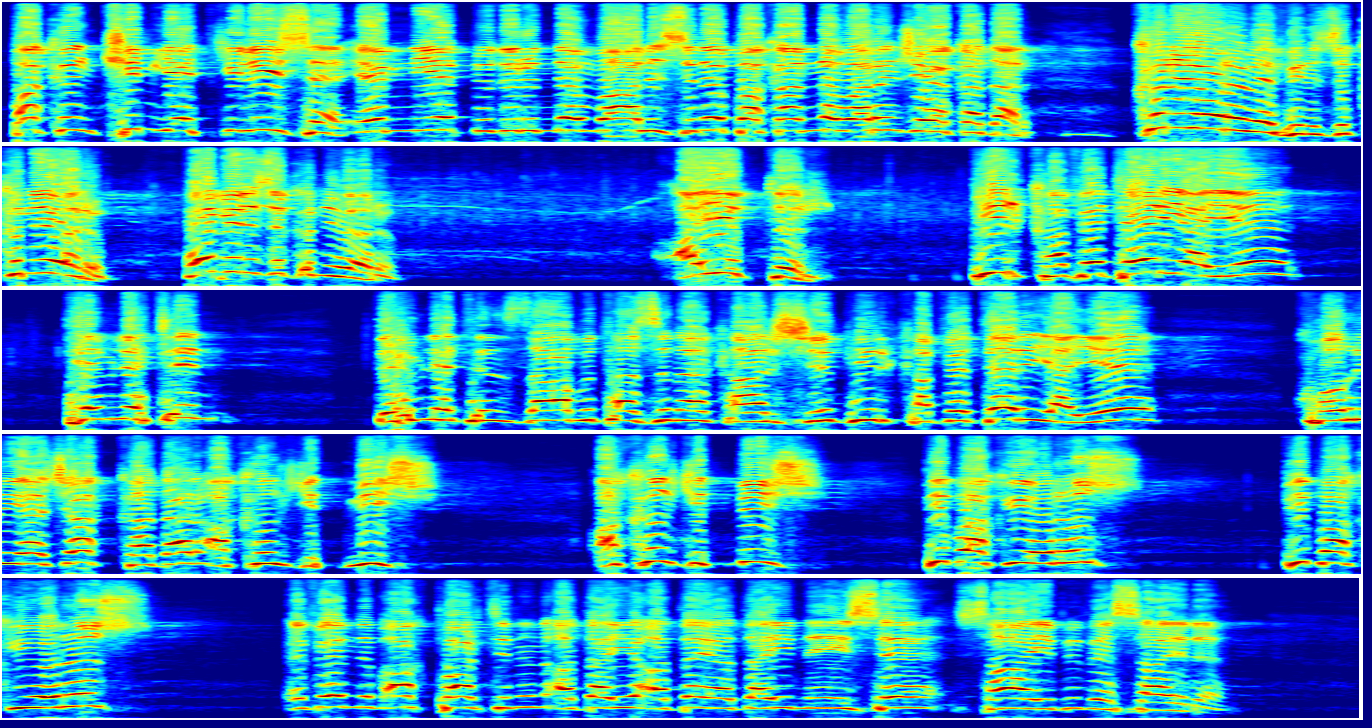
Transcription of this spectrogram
bakın kim yetkiliyse emniyet müdüründen valisine bakanına varıncaya kadar kınıyorum hepinizi kınıyorum. Hepinizi kınıyorum. Ayıptır. Bir kafeteryayı devletin devletin zabıtasına karşı bir kafeteryayı koruyacak kadar akıl gitmiş. Akıl gitmiş. Bir bakıyoruz, bir bakıyoruz. Efendim AK Parti'nin adayı, aday adayı neyse sahibi vesaire.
